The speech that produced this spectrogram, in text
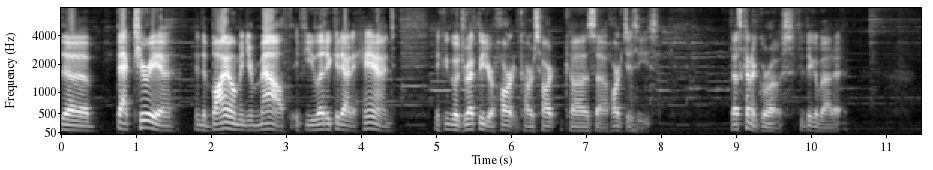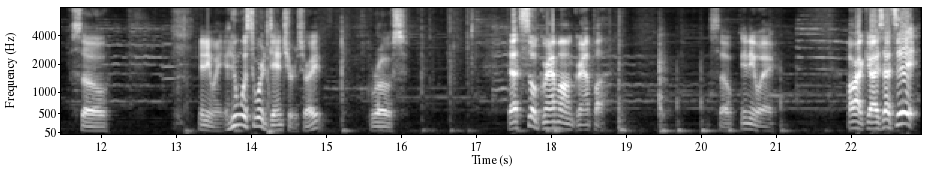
The bacteria and the biome in your mouth, if you let it get out of hand, it can go directly to your heart and cause heart cause uh, heart disease. That's kind of gross if you think about it. So, anyway, and who wants to wear dentures, right? Gross. That's still grandma and grandpa. So, anyway. All right, guys, that's it.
